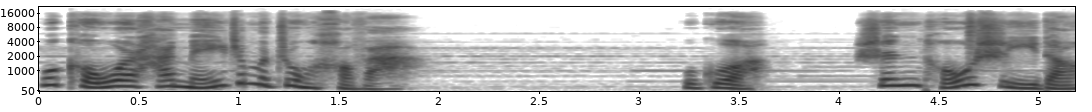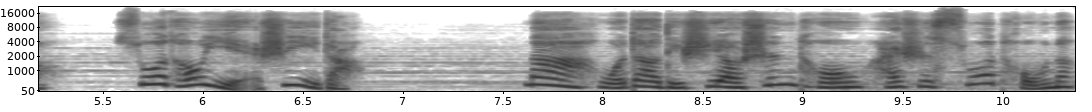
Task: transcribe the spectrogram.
我口味还没这么重，好吧。不过，伸头是一刀，缩头也是一刀，那我到底是要伸头还是缩头呢？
